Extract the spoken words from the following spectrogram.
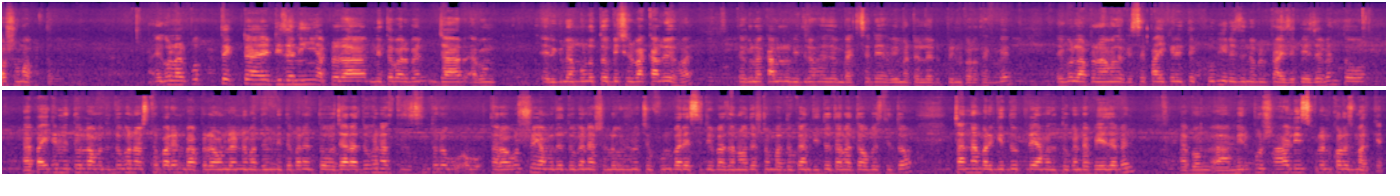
অসমাপ্ত। এগুলার প্রত্যেকটা ডিজাইনই আপনারা নিতে পারবেন, যার এবং এগুলো মূলত বেশিরভাগ কালোই হয়। এগুলো কালোর ভিতরে হয়, যেমন ব্যাকসাইডে হেভি মেটালের প্রিন্ট করা থাকবে। এগুলো আপনারা আমাদের কাছে পাইকারিতে খুবই রিজনেবল প্রাইসে পেয়ে যাবেন। তো পাইকারি নিতে হলে আমাদের দোকানে আসতে পারেন বা আপনারা অনলাইনের মাধ্যমে নিতে পারেন। তো যারা দোকানে আসতে চাচ্ছেন, তারা অবশ্যই আমাদের দোকানে আসার লোকেশন হচ্ছে ফুলবাড়ি সিটি প্লাজা নদশ নম্বর দোকান, দ্বিতীয় তলাতে অবস্থিত। চার নম্বর গিয়ে উঠলে আমাদের দোকানটা পেয়ে যাবেন। এবং Mirpur Shahali school and college market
